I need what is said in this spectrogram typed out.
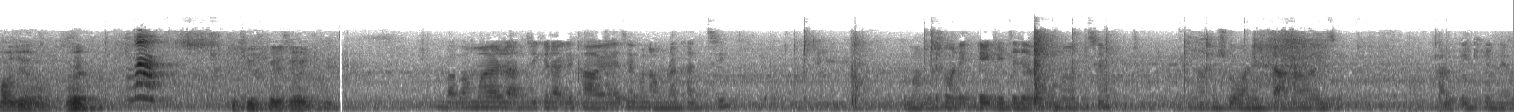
বাজে হবে। কিছু স্পেশাল বাবা মা রাত্রিকের আগে খাওয়া হয়ে গেছে, এখন আমরা খাচ্ছি। মাংস অনেকটাই বেঁচে যাবে মনে হচ্ছে। মাংস অনেকটা আনা হয়েছে। কালকে খেয়ে নেব।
